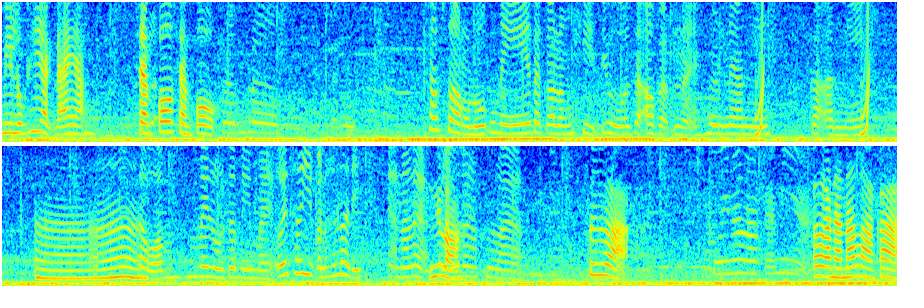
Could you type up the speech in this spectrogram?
มามีลุคที่อยากได้ยังแซมเปิลแซมเปิลเริ่มเริ่มชอบสองลุคนี้แต่กำลังคิดอยู่ว่าจะเอาแบบไหนแนวนี้กับอันนี้ อ่า แต่ว่าไม่รู้จะมีไหมเอ้ยเธอหยิบอันนั้นให้หน่อยดิอันนั้นแหละนี่เหรอาคืออะไรอะเสื้อ อุ้ยน่ารักอะเนี่ยเอออันนั้นน่ารักอะ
